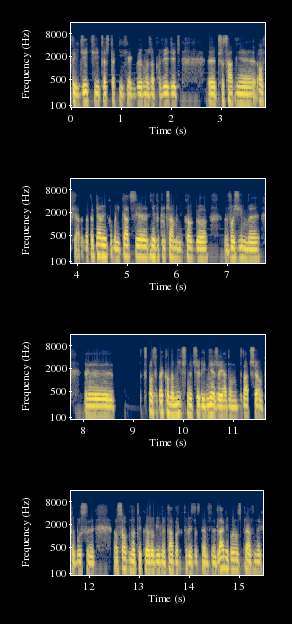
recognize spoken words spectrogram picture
tych dzieci też takich jakby można powiedzieć Y, przesadnie ofiar. Zapewniamy komunikację, nie wykluczamy nikogo, wozimy y, w sposób ekonomiczny, czyli nie, że jadą dwa, trzy autobusy osobno, tylko robimy tabor, który jest dostępny dla niepełnosprawnych,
